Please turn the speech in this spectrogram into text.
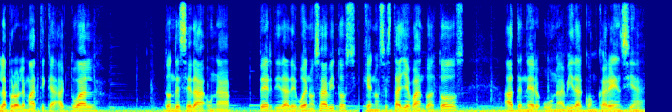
La problemática actual donde se da una pérdida de buenos hábitos que nos está llevando a todos a tener una vida con carencia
